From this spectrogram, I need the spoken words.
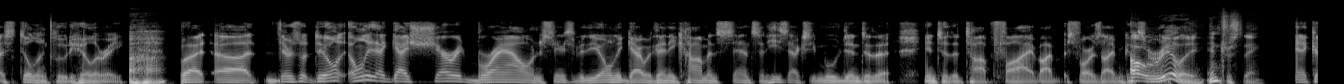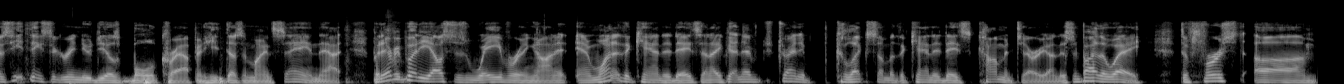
I still include Hillary. uh huh. But uh, there's a, the only, only that guy Sherrod Brown seems to be the only guy with any common sense, and he's actually moved into the into the top five I, as far as I'm concerned. Oh, really? Interesting. because he thinks the Green New Deal's bull crap, and he doesn't mind saying that. But everybody else is wavering on it. And one of the candidates, and I and I'm trying to collect some of the candidates' commentary on this. And by the way, the first, um,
